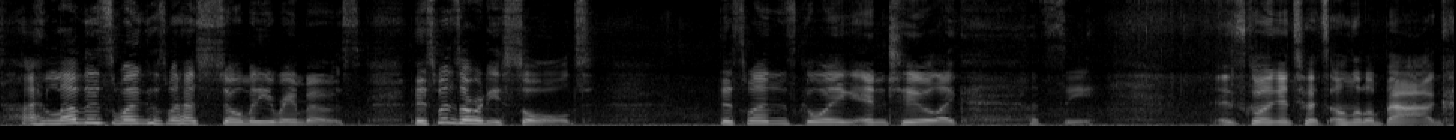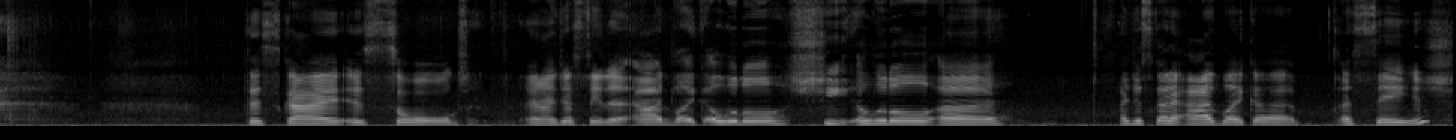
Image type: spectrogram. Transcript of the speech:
i love this one because one has so many rainbows. This one's already sold. This one's going into like let's see it's going into its own little bag. This guy is sold, and I just need to add like a little sheet, a little, uh, I just got to add like a, a sage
